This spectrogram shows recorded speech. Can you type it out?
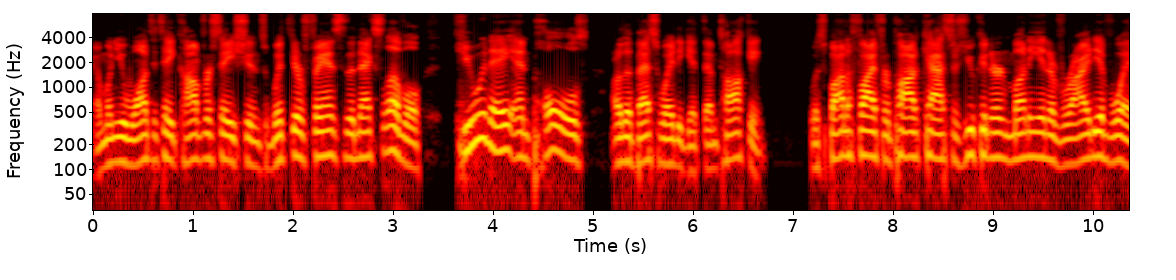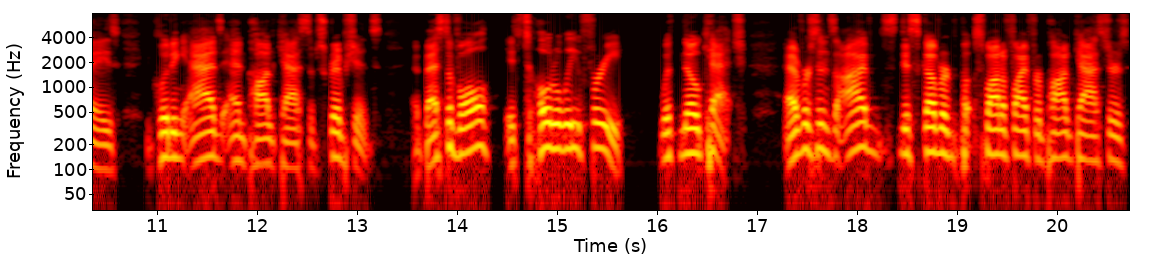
And when you want to take conversations with your fans to the next level, Q&A and polls are the best way to get them talking. With Spotify for podcasters, you can earn money in a variety of ways, including ads and podcast subscriptions. And best of all, it's totally free with no catch. Ever since I've discovered Spotify for podcasters,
